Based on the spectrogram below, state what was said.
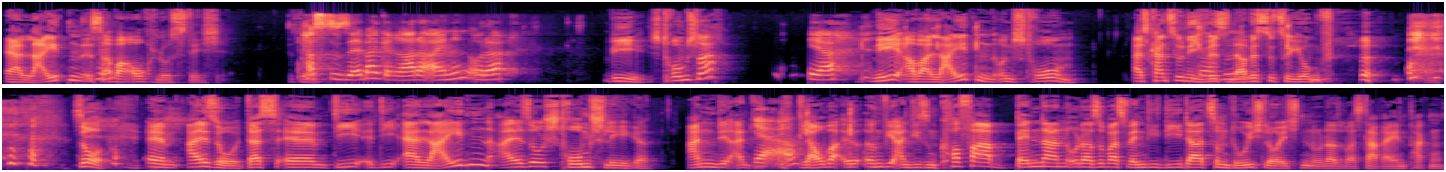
Erleiden ist aber auch lustig. So. Hast du selber gerade einen, oder? Wie? Stromschlag? Ja. Nee, aber Leiten und Strom. Das kannst du nicht Ja, wissen, hm. da bist du zu jung. so, ähm, also, das, ähm, die, die erleiden also Stromschläge. An, an Ja. ich glaube irgendwie an diesen Kofferbändern oder sowas, wenn die die da zum Durchleuchten oder sowas da reinpacken.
